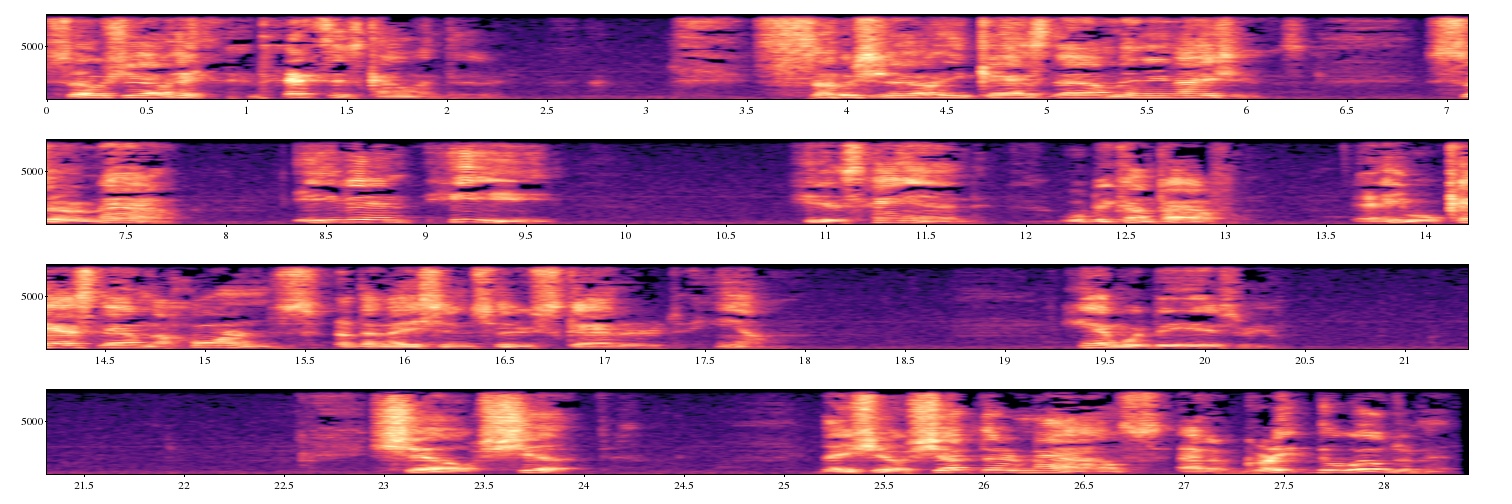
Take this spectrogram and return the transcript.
So shall he, that's his commentary. So shall he cast down many nations. So now, even he, his hand will become powerful, and he will cast down the horns of the nations who scattered him. Him would be Israel. Shall shut. They shall shut their mouths out of great bewilderment.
